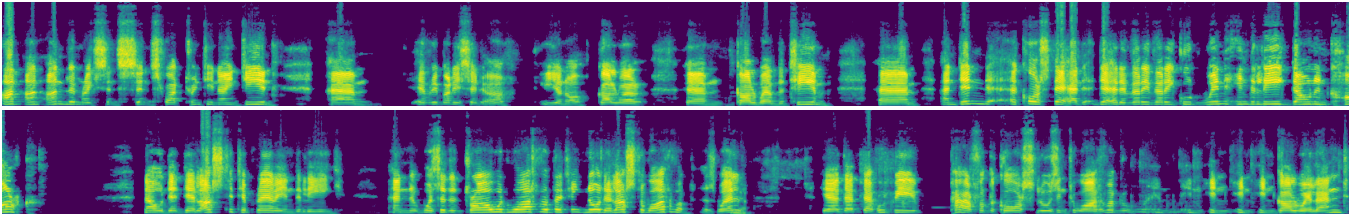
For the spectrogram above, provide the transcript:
on, on, on Limerick since, since what, 2019, um, everybody said, oh, you know, Galway, um, Galway the team. Um, and then, of course, they had they had a very, very good win in the league down in Cork. Now, they, they lost to Tipperary in the league. And was it a draw with Waterford? I think no, they lost to Waterford as well. Yeah, yeah that that would be par for the course, losing to Waterford in in in, in Galway land.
